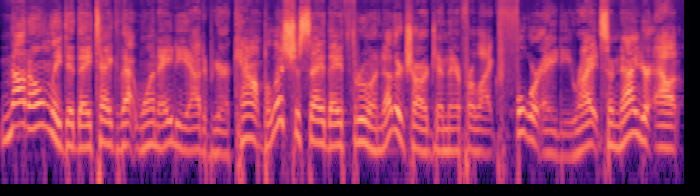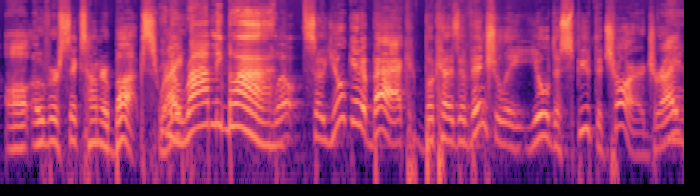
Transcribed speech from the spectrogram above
not only did they take that 180 out of your account, but let's just say they threw another charge in there for like 480, right? So now you're out all over 600 bucks, You know, right? rob me blind. Well, so you'll get it back because eventually you'll dispute the charge, right?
